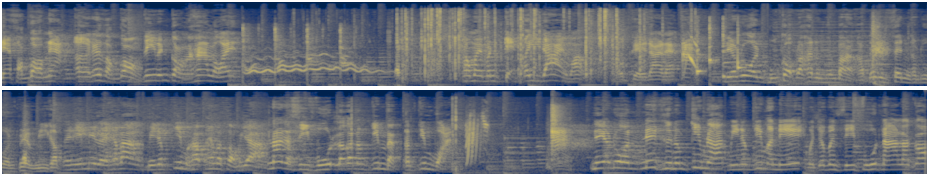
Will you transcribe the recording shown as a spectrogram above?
เนี่ยสองกล่องเนี่ยเออได้2กล่องนี่เป็นกล่องละ500ทำไมมันแกะไม่ได้วะโอเคได้แล้วอะเดี๋ยวทุกคนหมูกรอบราคา1,000 บาทครับได้เป็นเส้นครับทุกคนเป็นแบบนี้ครับในนี้มีอะไรให้บ้างมีน้ำจิ้มครับให้มาสองอย่างน่าจะซีฟู้ดแล้วก็น้ำจิ้มแบบน้ำจิ้มหวานอะ นี่ครับทุกคนนี่คือน้ำจิ้มนะครับมีน้ำจิ้มอันนี้เหมือนจะเป็นซีฟู้ดนะแล้วก็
